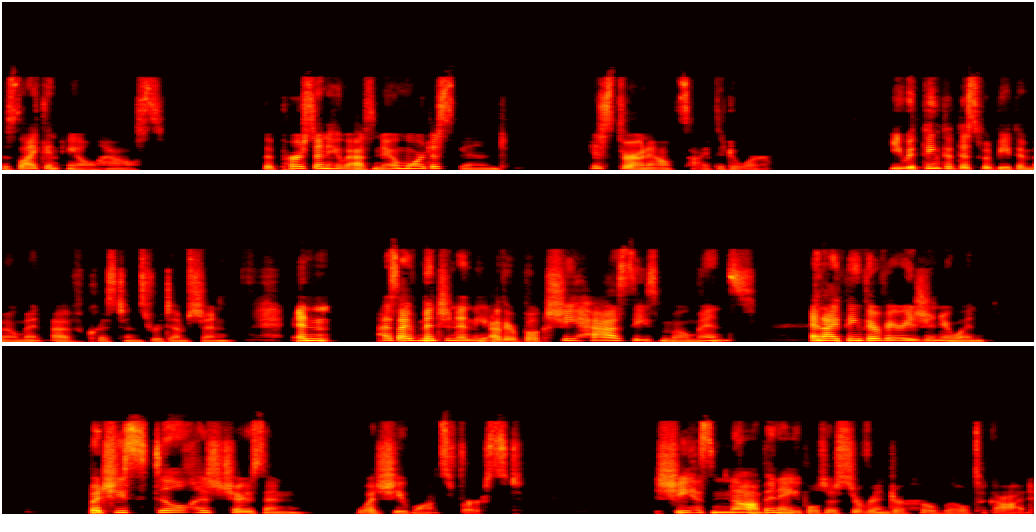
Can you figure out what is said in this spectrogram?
is like an alehouse. The person who has no more to spend is thrown outside the door. You would think that this would be the moment of Kristin's redemption. And as I've mentioned in the other books, she has these moments, and I think they're very genuine. But she still has chosen what she wants first she has not been able to surrender her will to God.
